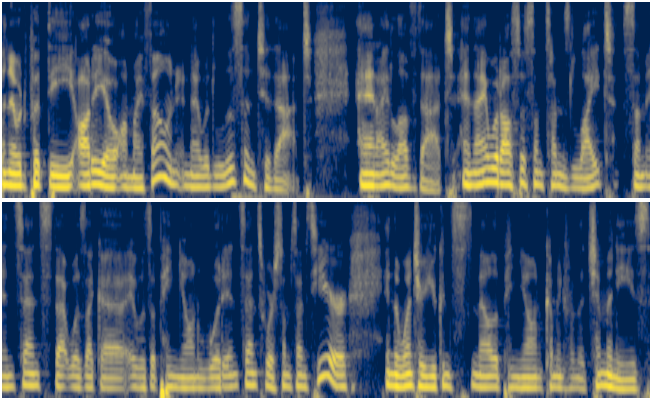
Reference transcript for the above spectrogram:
and I would put the audio on my phone and I would listen to that. And I love that. And I would also sometimes light some incense that was like a, it was a pinon wood incense where sometimes here in the winter you can smell the pinon coming from the chimneys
